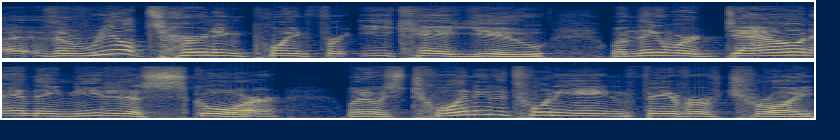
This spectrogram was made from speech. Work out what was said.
uh, the real turning point for EKU when they were down and they needed a score, when it was 20 to 28 in favor of Troy,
